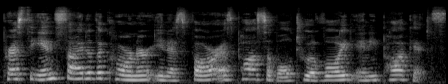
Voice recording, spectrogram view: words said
Press the inside of the corner in as far as possible to avoid any pockets.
